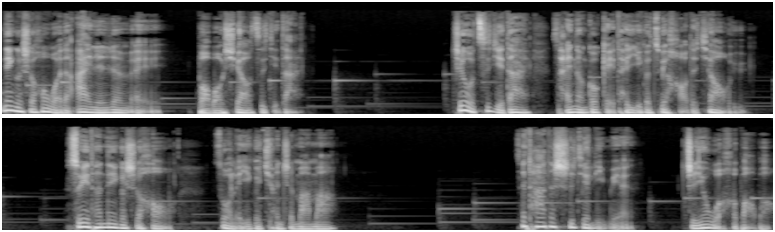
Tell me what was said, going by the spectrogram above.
那个时候，我的爱人认为。”宝宝需要自己带，只有自己带才能够给他一个最好的教育，所以他那个时候做了一个全职妈妈。在他的世界里面，只有我和宝宝。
